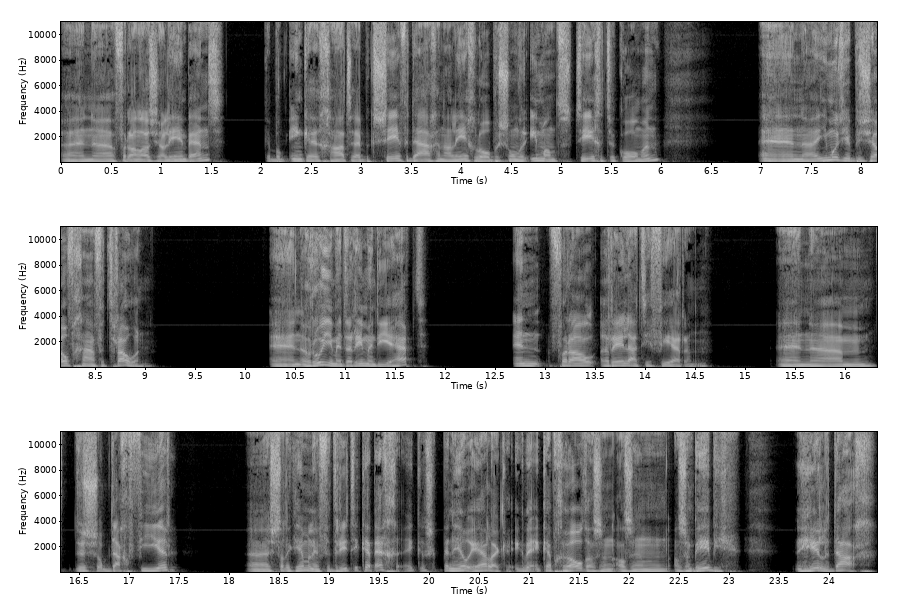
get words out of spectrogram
En eh, vooral als je alleen bent. Ik heb ook één keer gehad, heb ik zeven dagen alleen gelopen zonder iemand tegen te komen. En eh, je moet je op jezelf gaan vertrouwen. En roeien met de riemen die je hebt. En vooral relativeren. En ehm, dus op dag vier eh zat ik helemaal in verdriet. Ik, heb echt, ik ben heel eerlijk. Ik, ben, ik heb gehuild als een, als, een, als een baby. Een hele dag.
